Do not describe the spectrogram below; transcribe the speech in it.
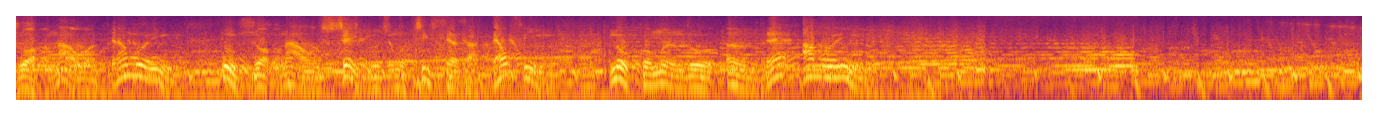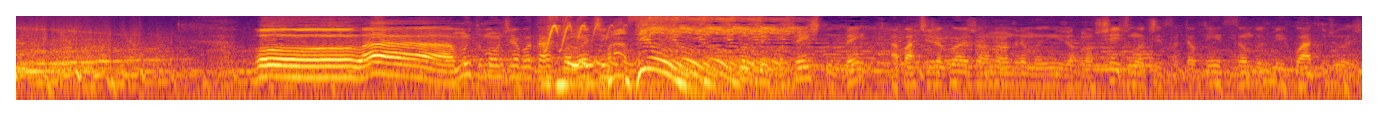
Jornal André Amorim, um jornal cheio de notícias até o fim. No comando André Amorim. Olá! Muito bom dia, boa tarde, boa noite. Brasil! Tudo bem com vocês? Tudo bem? A partir de agora, Jornal André Marinho, jornal cheio de notícias até o fim, edição 2004 de hoje.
